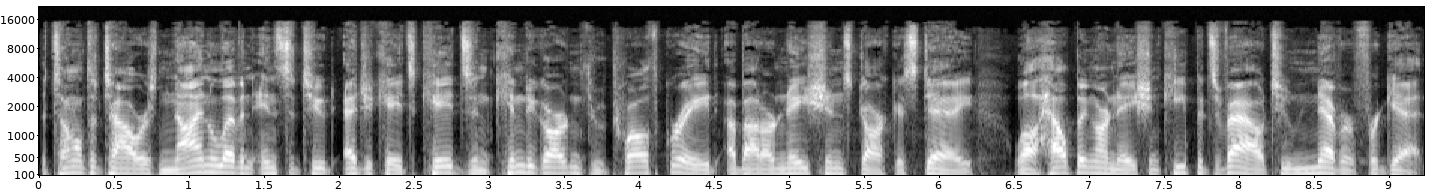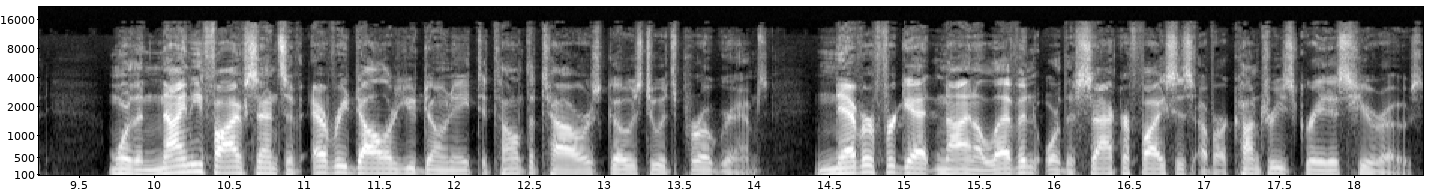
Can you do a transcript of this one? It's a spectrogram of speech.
The Tunnel to Towers 9 11 Institute educates kids in kindergarten through 12th grade about our nation's darkest day while helping our nation keep its vow to never forget. More than 95 cents of every dollar you donate to Tunnel to Towers goes to its programs. Never forget 9 11 or the sacrifices of our country's greatest heroes.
